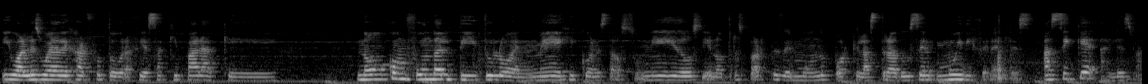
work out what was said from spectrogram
Igual les voy a dejar fotografías aquí para que no confunda el título en México, en Estados Unidos y en otras partes del mundo porque las traducen muy diferentes. Así que ahí les va.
